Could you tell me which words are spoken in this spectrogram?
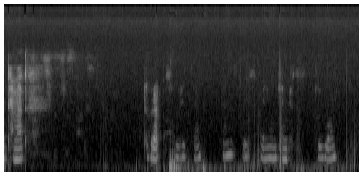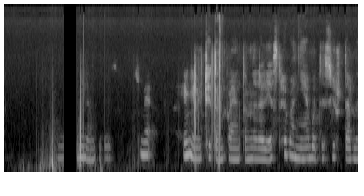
ten temat. Dobra, słuchajcie. Tam jest coś z coś takiego. Nie wiem, to jest. W sumie ja nie wiem, czy ten pająk tam nadal jest. Chyba nie, bo to jest już dawna,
